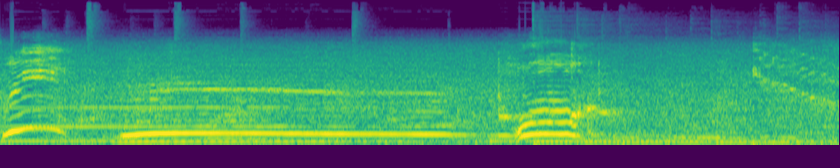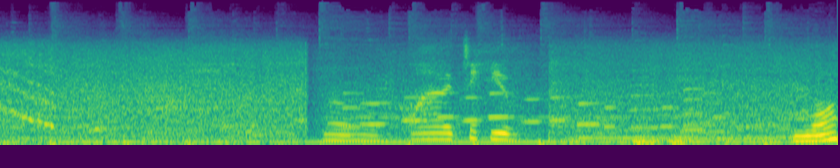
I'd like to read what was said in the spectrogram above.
Beer. 오! Uh, chicken. 뭐?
